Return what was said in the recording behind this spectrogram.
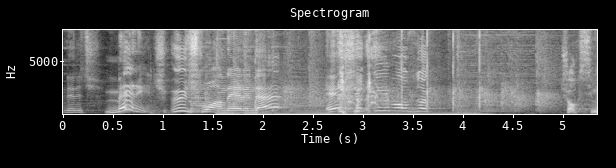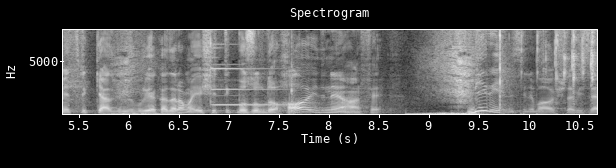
Meriç. Meriç 3 puan değerinde. Eşitliği bozduk. Çok simetrik geldiniz buraya kadar ama eşitlik bozuldu. Haydi ne harfi? Bir yenisini bağışla bize.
